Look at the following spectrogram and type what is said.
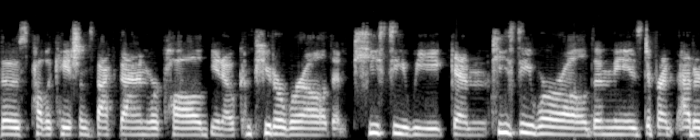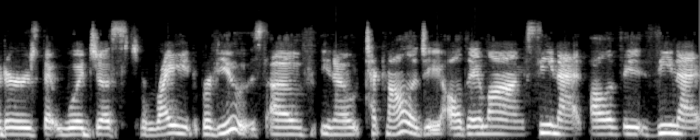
Those publications back then were called, you know, Computer World and PC Week and PC World and these different editors that would just write reviews of, you know, technology all day long, CNET, all of the ZDNet.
